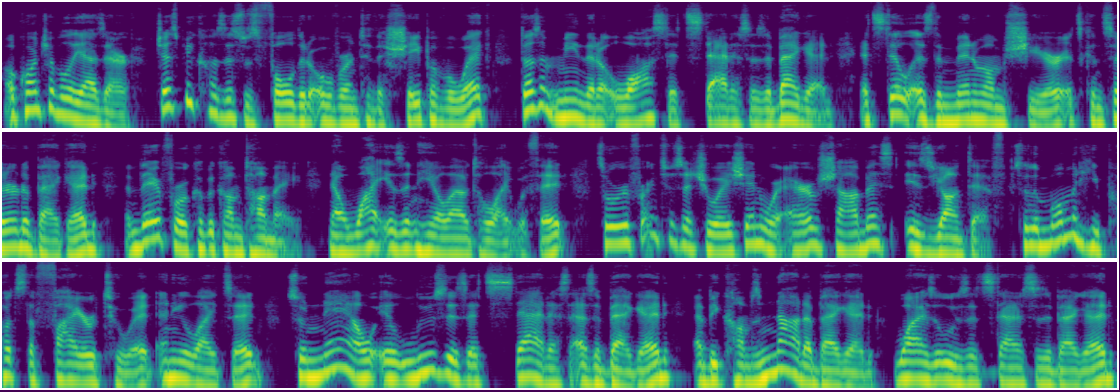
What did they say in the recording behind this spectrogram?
According to Rabbi Eliezer, just because this was folded over into the shape of a wick doesn't mean that it lost its status as a beged. It still is the minimum shear, it's considered a beged, and therefore it could become Tame. Now, why isn't he allowed to light with it? So we're referring to a situation where Erev Shabbos is Yontif. So the moment he puts the fire to it and he lights it, so now it loses its status as a beged and becomes not a beged. Why does it lose its status as a beged?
